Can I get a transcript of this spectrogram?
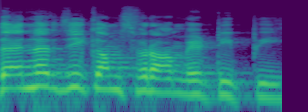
the energy comes from A T P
